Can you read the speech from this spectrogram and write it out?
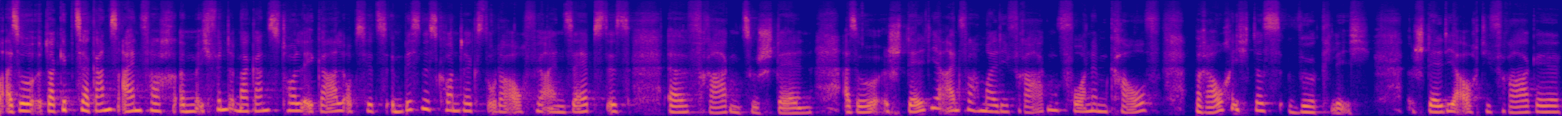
also da gibt's ja ganz einfach ähm, ich finde immer ganz toll, egal ob's jetzt im Business-Kontext oder auch für einen selbst ist, äh, Fragen zu stellen. Also, stell dir einfach mal die Fragen vor 'nem Kauf: „Brauche ich das wirklich?“ Stell dir auch die Frage:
